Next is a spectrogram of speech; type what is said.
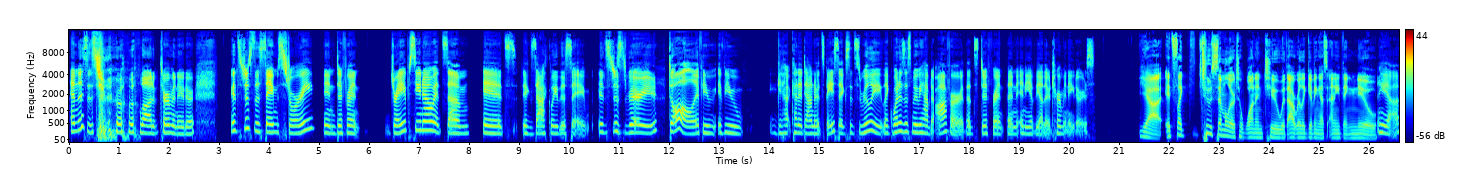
and this is true of a lot of Terminator. It's just the same story in different drapes. You know, it's um, it's exactly the same. It's just very dull if you if you g- cut it down to its basics. It's really like, what does this movie have to offer that's different than any of the other Terminators? Yeah, it's like too similar to 1 and 2 without really giving us anything new. Yeah,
